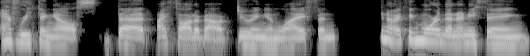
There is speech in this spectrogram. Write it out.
everything else that I thought about doing in life? And, you know, I think more than anything,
